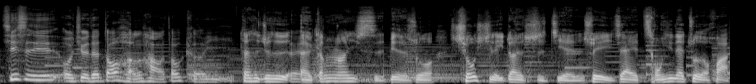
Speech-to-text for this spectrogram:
其实我觉得都很好，都可以。但是就是呃，刚刚开始变成说休息了一段时间，所以再重新再做的话，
